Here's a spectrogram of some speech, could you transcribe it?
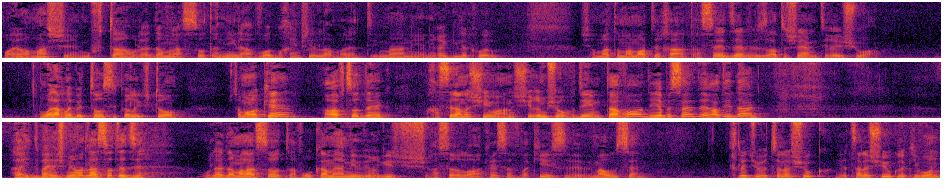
הוא היה ממש מופתע, הוא לא ידע מה לעשות. אני, לעבוד, בחיים שלי לא עבדתי, מה, אני, אני רגיל לכל... שמעת מה אמרתי לך? תעשה את זה, ובעזרת השם תראה ישועה. הוא הלך לביתו, סיפר לאשתו, אשתו אמר לו, כן, הרב צודק, חסר אנשים, העשירים שעובדים, תעבוד, יהיה בסדר, אל תדאג. התבייש מאוד לעשות את זה. הוא לא ידע מה לעשות, עברו כמה ימים והרגיש שחסר לו הכסף בכיס, ומה הוא עושה? החליט שהוא יוצא לשוק, יצא לשיוק לכיוון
